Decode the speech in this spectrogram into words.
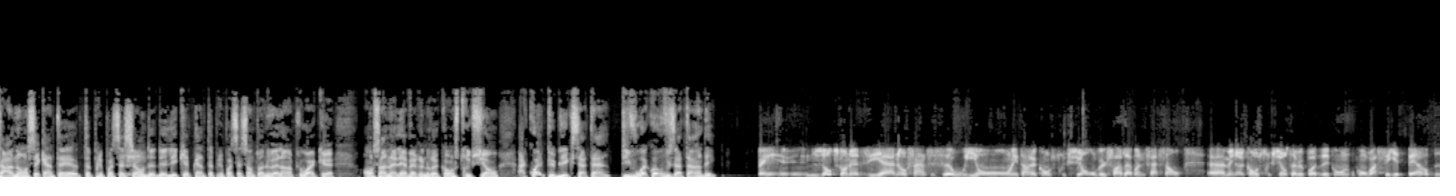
Tu as annoncé quand tu as pris possession de, de l'équipe, quand tu as pris possession de ton nouvel emploi, que on s'en allait vers une reconstruction. À quoi le public s'attend? Puis vous, à quoi vous vous attendez? Ben, nous autres, ce qu'on a dit à nos fans, c'est ça, oui, on, est en reconstruction, on veut le faire de la bonne façon, euh, mais une reconstruction, ça veut pas dire qu'on va essayer de perdre,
